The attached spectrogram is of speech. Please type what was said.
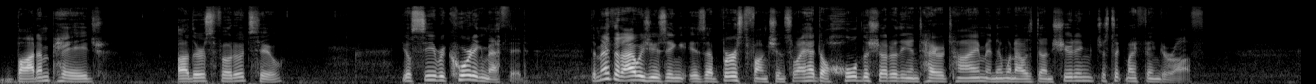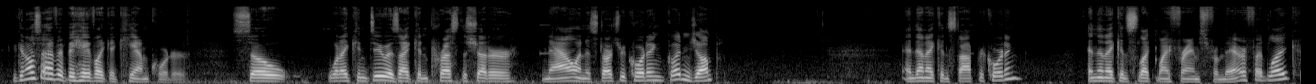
bottom page, others photo 2. You'll see recording method. The method I was using is a burst function, so I had to hold the shutter the entire time, and then when I was done shooting, just took my finger off. You can also have it behave like a camcorder. So what I can do is I can press the shutter now and it starts recording. Go ahead and jump. And then I can stop recording. And then I can select my frames from there if I'd like.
